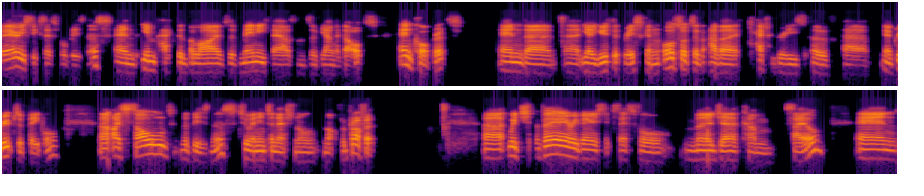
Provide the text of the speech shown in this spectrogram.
very successful business and impacted the lives of many thousands of young adults and corporates and uh, uh you know, youth at risk and all sorts of other categories of uh, you know, groups of people, uh, I sold the business to an international not-for-profit. which very, very successful merger come sale and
